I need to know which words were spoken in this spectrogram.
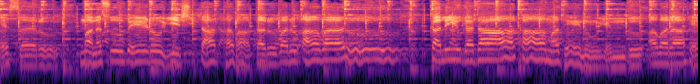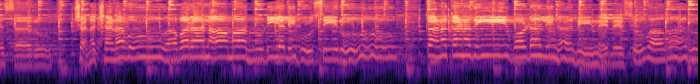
ಹೆಸರು. ಮನಸ್ಸು ಬೇಡೋ ಇಷ್ಟಾರ್ಥವ ತರುವರು ಅವರು. ಕಲಿಯುಗದ ಕಾಮಧೇನು ಎಂದು ಅವರ ಹೆಸರು. ಕ್ಷಣ ಕ್ಷಣವೂ ಅವರ ನಾಮ ನುಡಿಯಲಿ ಉಸಿರು ಕಣಕಣದಿ ಒಡಲಿನಲ್ಲಿ ನೆಲೆಸುವವರು.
